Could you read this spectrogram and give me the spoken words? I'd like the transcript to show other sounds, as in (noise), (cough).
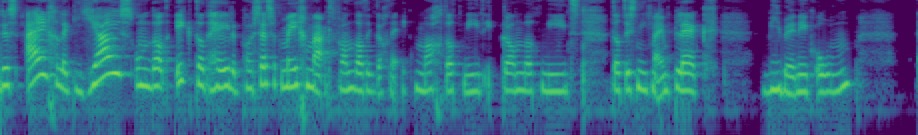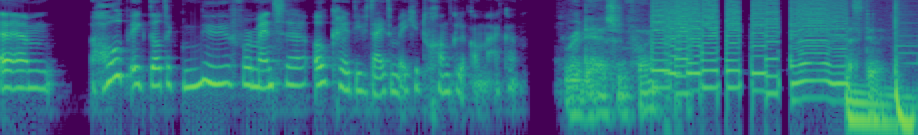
dus eigenlijk juist omdat ik dat hele proces heb meegemaakt van dat ik dacht, nee, ik mag dat niet, ik kan dat niet, dat is niet mijn plek, wie ben ik om? Ehm, hoop ik dat ik nu voor mensen ook creativiteit een beetje toegankelijk kan maken. Ready to have some fun? Let's do it.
